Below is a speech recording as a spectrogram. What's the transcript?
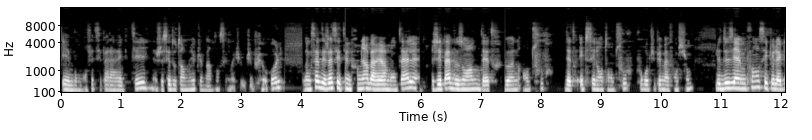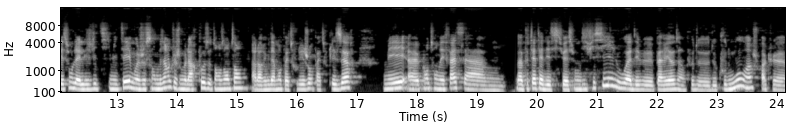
Et bon, en fait, c'est pas la réalité. Je sais d'autant mieux que maintenant, c'est moi qui occupe le rôle. Donc ça, déjà, c'était une première barrière mentale. J'ai pas besoin d'être bonne en tout, d'être excellente en tout pour occuper ma fonction. Le deuxième point, c'est que la question de la légitimité, moi, je sens bien que je me la repose de temps en temps. Alors évidemment, pas tous les jours, pas toutes les heures, mais euh, quand on est face à bah, peut-être à des situations difficiles ou à des périodes un peu de, coups de mou, hein, je crois que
